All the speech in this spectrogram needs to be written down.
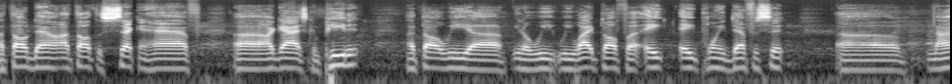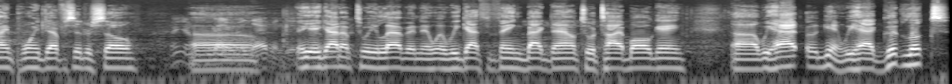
I thought down. I thought the second half, uh, our guys competed. I thought we, uh, you know, we, we wiped off a eight eight point deficit, uh, nine point deficit or so. Uh, it got up to 11, and when we got the thing back down to a tie ball game, uh, we had again we had good looks.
